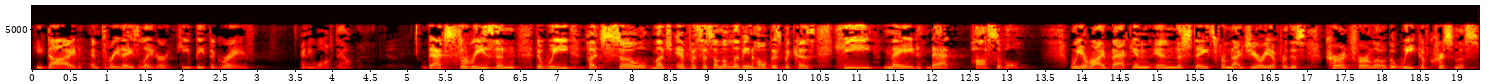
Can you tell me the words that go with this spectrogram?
he died, and three days later, he beat the grave, and he walked out. That's the reason that we put so much emphasis on the living hope is because He made that possible. We arrived back in, in the States from Nigeria for this current furlough, the week of Christmas.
